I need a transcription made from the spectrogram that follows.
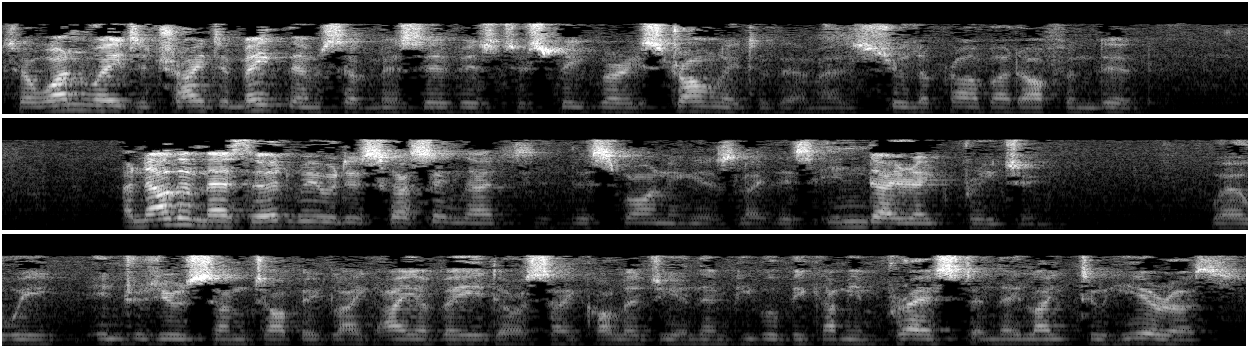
So one way to try to make them submissive is to speak very strongly to them, as Srila Prabhupada often did. Another method we were discussing that this morning is like this indirect preaching, where we introduce some topic like Ayurveda or psychology, and then people become impressed and they like to hear us.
